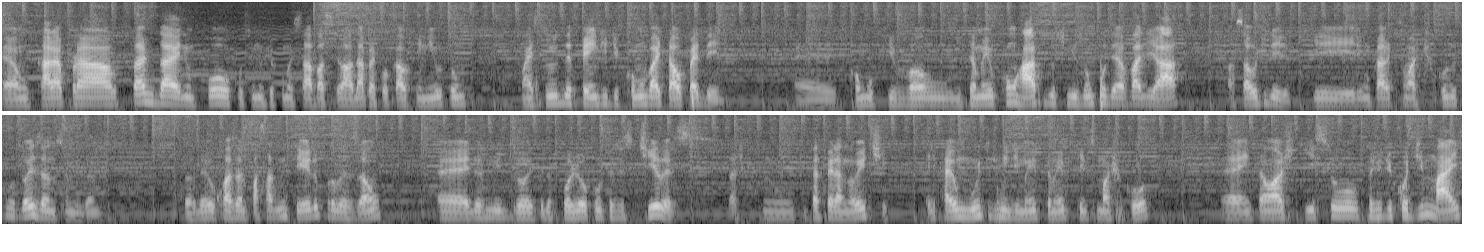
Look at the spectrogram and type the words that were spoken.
É um cara pra, pra ajudar ele um pouco, se não começar a vacilar, dá pra colocar o Ken Newton, mas tudo depende de como vai estar o pé dele. É, como que vão. E também o quão rápido os times vão poder avaliar a saúde dele. Porque ele é um cara que se machucou nos últimos dois anos, se não me engano. Perdeu quase o ano passado inteiro por lesão. É, em 2018, depois jogou contra os Steelers, acho que quinta-feira à noite. Ele caiu muito de rendimento também, porque ele se machucou. É, então acho que isso prejudicou demais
